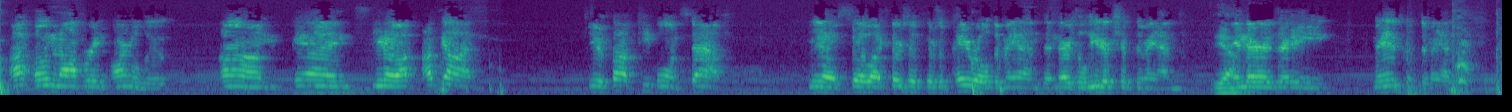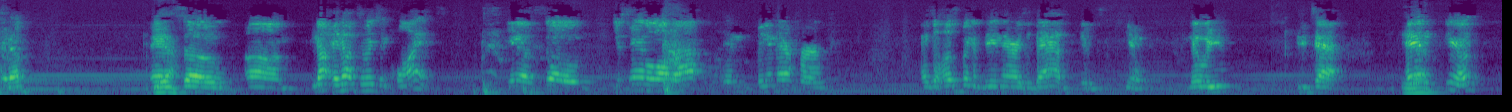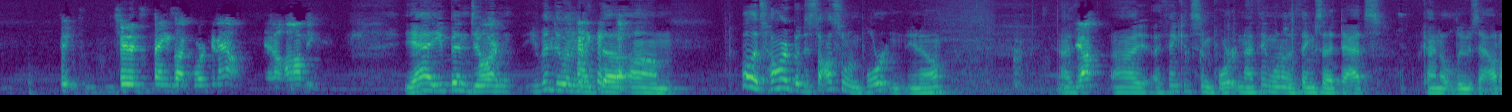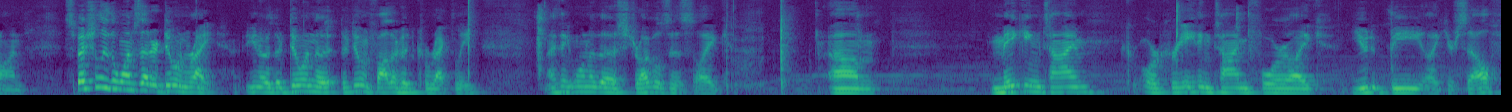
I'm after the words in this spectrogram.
I own and operate Armaloo. Um, and, you know, I, I've got, you know, five people on staff. You know, so like there's a there's a payroll demand and there's a leadership demand. Yeah. And there is a management demand, you know? And Yeah. so, um, not, and not to mention clients, you know, so just handle all that and being there for, as a husband and being there as a dad is, you know, no you tap. And, you know, fit fit into things like working out and a hobby. Yeah, you've been doing Hard. you've been doing like the um well it's hard but it's also important, you know. I, Yeah. I I think it's important. I think one of the things that dads kind of lose out on, especially the ones that are doing right. You know, they're doing the they're doing fatherhood correctly. I think one of the struggles is like um making time or creating time for like you to be like yourself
